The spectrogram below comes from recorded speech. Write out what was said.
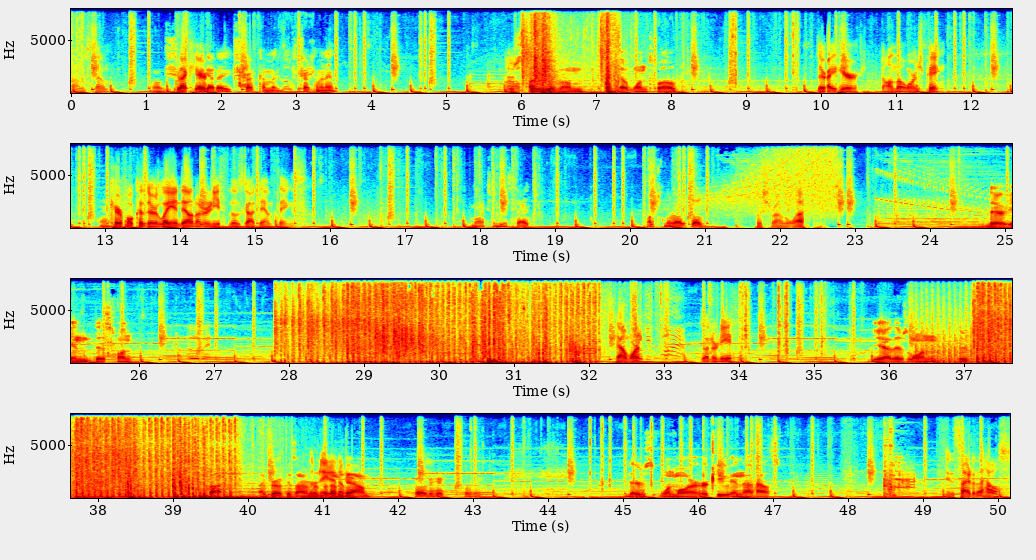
That was dumb. Oh shit. Back here. I got a truck coming truck coming in. There's Oh, fuck. three of them at 112. They're right here on the orange ping. Okay. Careful, because they're laying down underneath those goddamn things. I'm watching this side. Watching the right side. Push around the left. They're in this one. Down one. He's underneath. Yeah, there's one. There's. Fuck. I broke his armor, but Eliminated I'm him? down. Go over here. Go over here. There's one more or two in that house. Inside of the house.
